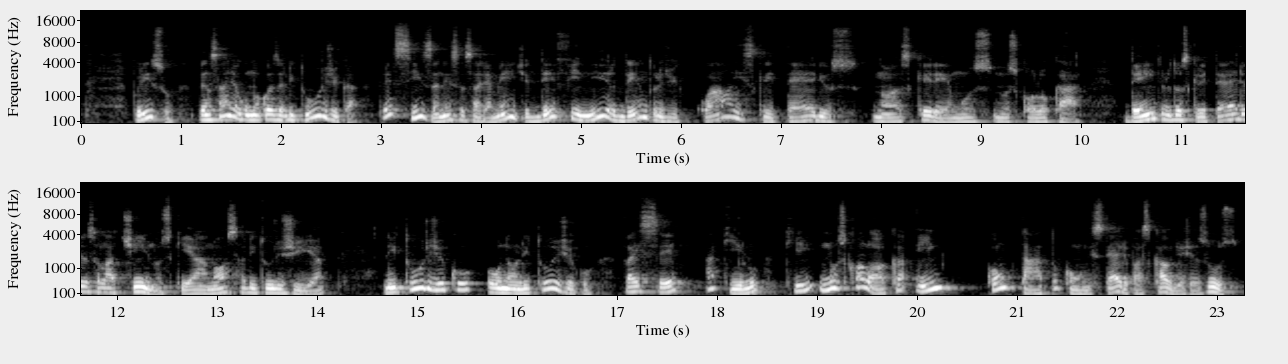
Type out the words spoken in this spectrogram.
Por isso, pensar em alguma coisa litúrgica precisa necessariamente definir dentro de quais critérios nós queremos nos colocar. Dentro dos critérios latinos, que é a nossa liturgia, litúrgico ou não litúrgico, vai ser aquilo que nos coloca em contato com o mistério pascal de Jesus.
